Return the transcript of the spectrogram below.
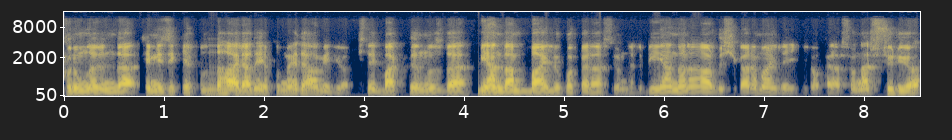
kurumlarında temizlik yapıldı. Hala da yapılmaya devam ediyor. İşte baktığımızda bir yandan baylok operasyonları, bir yandan ardışık aramayla ilgili operasyonlar sürüyor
